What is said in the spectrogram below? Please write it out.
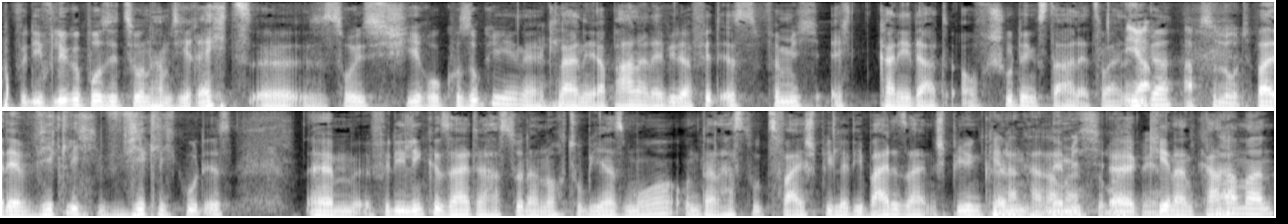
Und für die Flügelposition haben sie rechts äh, Soichiro Kozuki, der kleine Japaner, der wieder fit ist. Für mich echt Kandidat auf Shooting Star der zweiten Ja, Liga. absolut. Weil der wirklich, wirklich gut ist. Ähm, für die linke Seite hast du dann noch Tobias Mohr und dann hast du zwei Spieler, die beide Seiten spielen können, nämlich äh. Kenan Karaman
